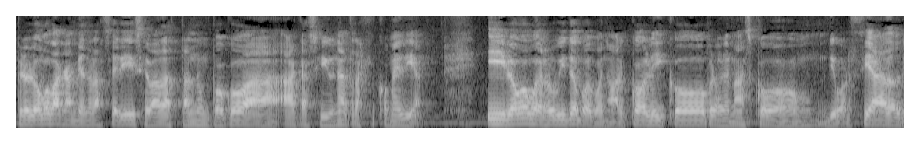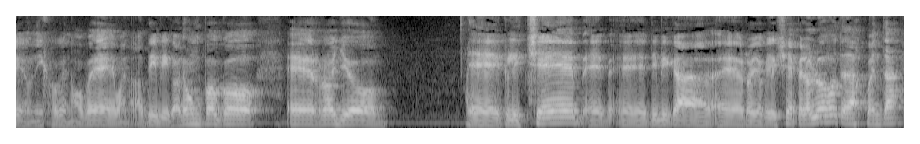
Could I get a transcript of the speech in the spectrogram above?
pero luego va cambiando la serie y se va adaptando un poco a, casi una tragicomedia. Y luego, pues Rubito, pues bueno, alcohólico, problemas con divorciado, tiene un hijo que no ve, bueno, lo típico, ¿no? Un poco eh, rollo eh, cliché, eh, eh, típica rollo cliché, pero luego te das cuenta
